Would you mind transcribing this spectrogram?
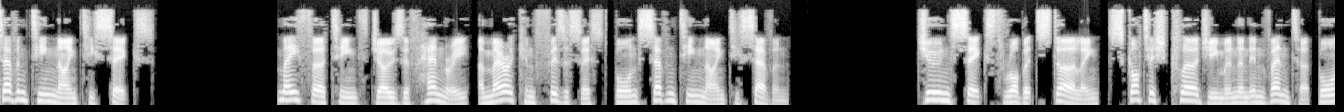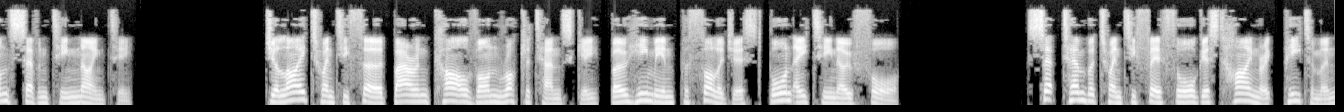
1796 May 13 – Joseph Henry, American physicist born 1797 June 6 – Robert Stirling, Scottish clergyman and inventor born 1790 July 23 – Baron Karl von Rokitansky, Bohemian pathologist born 1804 September 25 – August Heinrich Petermann,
